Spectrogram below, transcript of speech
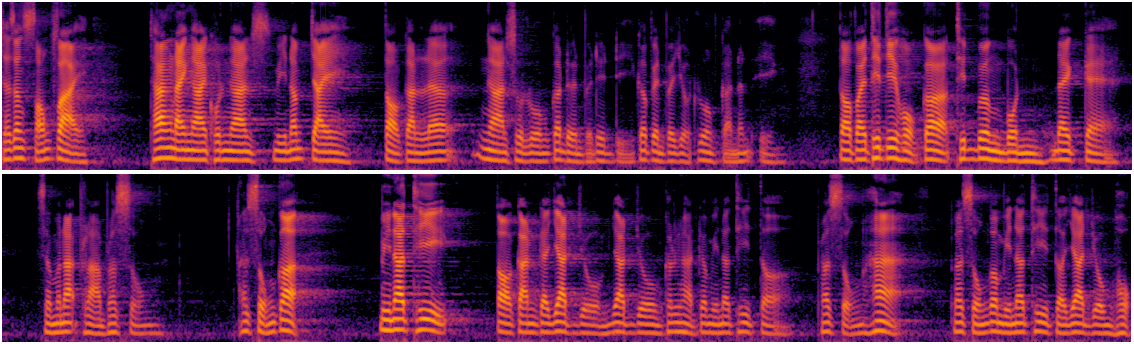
ถ้าทั้งสองฝ่ายทางนายงานคนงานมีน้ำใจต่อกันแล้วงานส่วนรวมก็เดินไปได้ดี ก็เป็นประโยชน์ร่วมกันนั่นเอง ต่อไปทิศที่หกก็ทิศเบื้องบนได้แก่ สมณะพราหมณ์พระสงฆ์พระสงฆ์ก็มีหน้าที่ต่อกันกับญาติโยม ญาติโยมคฤหัสถ์ก็มีหน้าที่ต่อพระสงฆ์ห้าพระสงฆ์ก็มีหน้าที่ต่อญาติโยมหก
